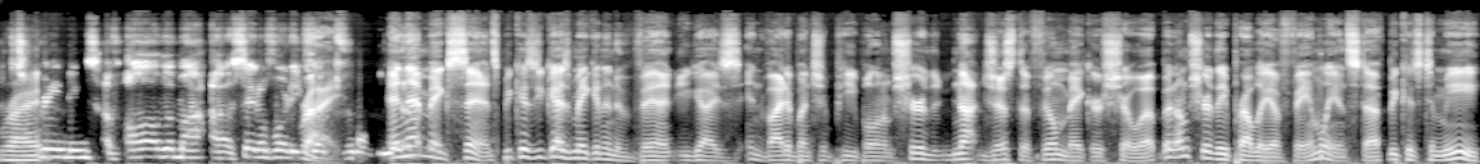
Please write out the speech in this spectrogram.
Right. screenings of all the Mo- uh, Sato 40 Right. films. Yeah. And that makes sense because you guys make it an event. You guys invite a bunch of people, and I'm sure that not just the filmmakers show up, but I'm sure they probably have family and stuff. Because to me,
